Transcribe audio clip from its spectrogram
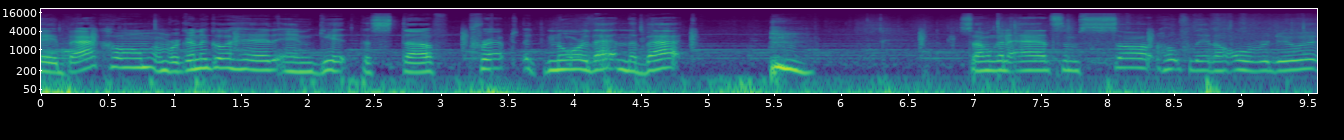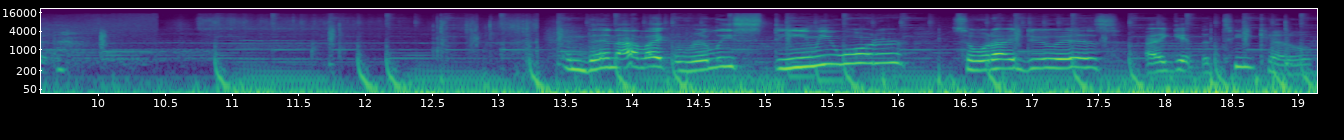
Okay, back home, and we're gonna go ahead and get the stuff prepped. Ignore that in the back. so I'm gonna add some salt. Hopefully I don't overdo it. And then I like really steamy water. So what I do is I get the tea kettle,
